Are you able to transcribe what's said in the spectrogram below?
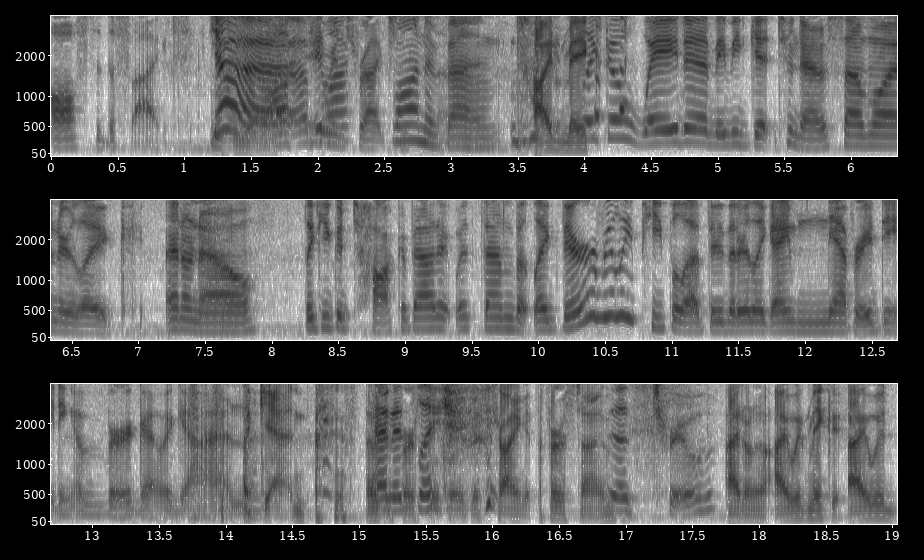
after the fact. Yeah, after your it's interactions Swan event. I'd it's like a way to maybe get to know someone or like I don't know. Like you could talk about it with them, but like there are really people out there that are like, I'm never dating a Virgo again. again. that was And the it's first like- mistake, is trying it the first time. That's true. I don't know. I would make. I would.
